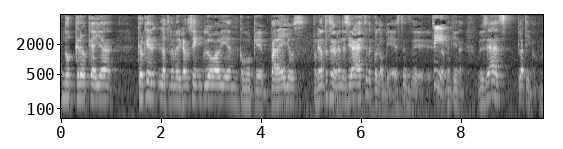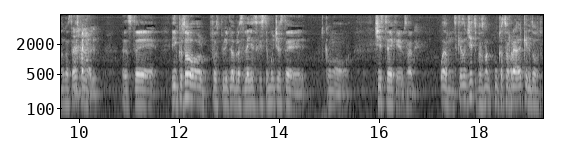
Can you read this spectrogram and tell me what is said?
no creo que haya, creo que el latinoamericano se engloba bien como que para ellos, porque no te sabrán decir, ah, este es de Colombia, este es de, Sí. de Argentina. Dice, ah, es latino, no está en Ajá. español. Este, incluso pues películas brasileñas existe mucho este como chiste de que, o sea, bueno, es que es un chiste, pero es un, caso real que los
